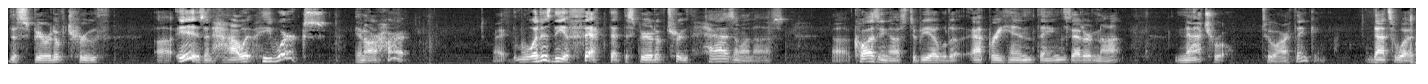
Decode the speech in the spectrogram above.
the spirit of truth uh, is and how it, he works in our heart. Right? What is the effect that the spirit of truth has on us, uh, causing us to be able to apprehend things that are not natural to our thinking? That's what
